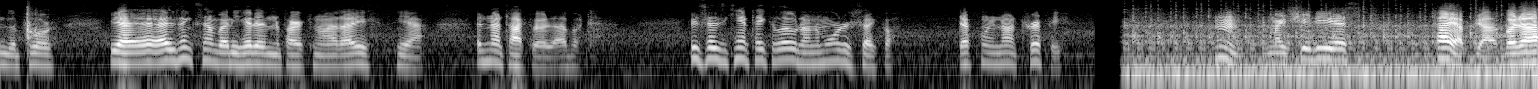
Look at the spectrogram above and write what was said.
the floor. Yeah, I think somebody hit it in the parking lot. I, yeah, I did not talk about that, but who says you can't take a load on a motorcycle? Definitely not trippy. Hmm, my shittiest tie-up job, but uh,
